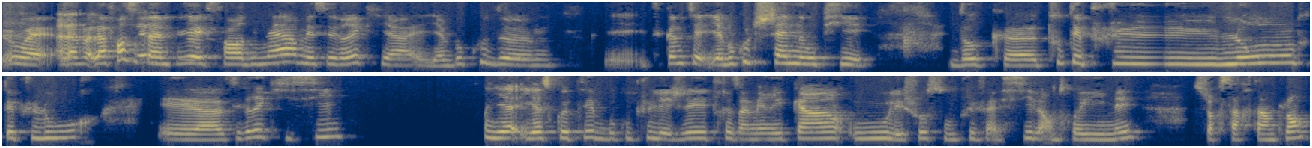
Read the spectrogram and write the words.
Ouais, la, France est un pays extraordinaire, mais c'est vrai qu'il y, y a, beaucoup de, c'est comme il y a beaucoup de chaînes au pied, donc euh, tout est plus long, tout est plus lourd, et euh, c'est vrai qu'ici il y, a, il y, a, ce côté beaucoup plus léger, très américain, où les choses sont plus faciles entre guillemets sur certains plans,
